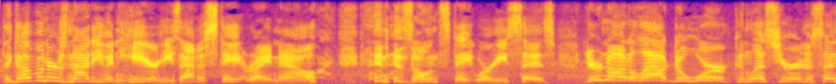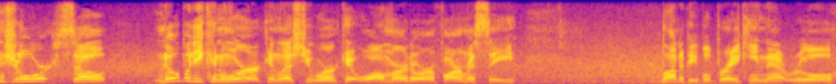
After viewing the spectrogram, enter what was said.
The governor's not even here. He's out of state right now in his own state where he says, You're not allowed to work unless you're an essential work. So nobody can work unless you work at Walmart or a pharmacy. A lot of people breaking that rule.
